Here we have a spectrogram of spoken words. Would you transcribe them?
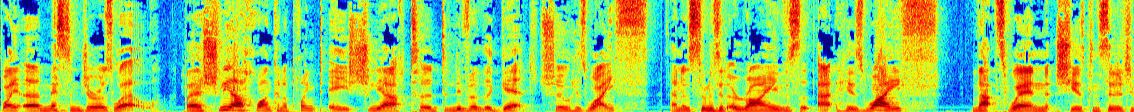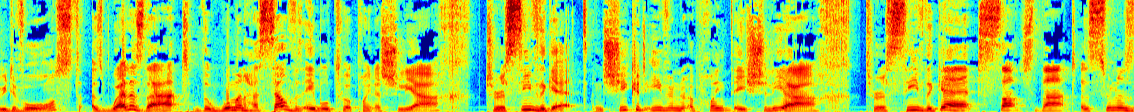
by a messenger as well. By a shliach, one can appoint a shliach to deliver the get to his wife and as soon as it arrives at his wife, that's when she is considered to be divorced. As well as that, the woman herself is able to appoint a shliach to receive the get, and she could even appoint a shliach to receive the get such that as soon as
